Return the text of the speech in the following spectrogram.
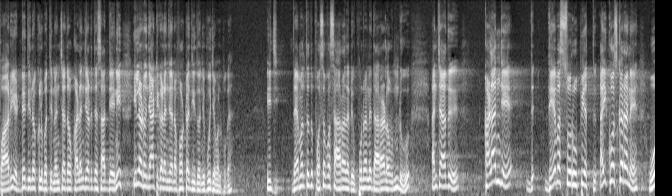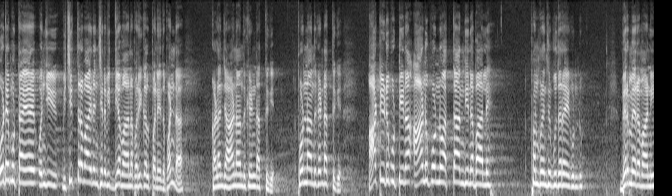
ಭಾರಿ ಎಡ್ಡೆ ದಿನಕ್ಕಲು ಬತ್ತಿ ನಂಚಾದವು ಏನಿ ಇಲ್ಲ ಒಂಜಿ ಆಟಿ ಕಳಂಜನ ಫೋಟೋ ದೀದೊಂದು ಪೂಜೆ ಮಲ್ಪುಗ ಈಜಿ ದಯಮಲ್ತದ್ದು ಹೊಸ ಹೊಸ ಆರಾಧನೆ ಪುನಃ ಧಾರಾಳ ಉಂಡು ಅಂಚ ಅದು ಕಳಂಜೆ ದೇವಸ್ವರೂಪಿ ಎತ್ತು. ಐಕೋಸ್ಕರನೇ ಓಡೆ ಮುಟ್ಟಾಯ ಒಂಜಿ ವಿಚಿತ್ರವಾಯಿನಂಚಿನ ವಿದ್ಯಮಾನ ಪರಿಕಲ್ಪನೆ ಎಂದು ಪಂಡ ಕಳಂಜ ಆಣ ಅಂದು ಕೆಂಡ ಅತ್ತಿಗೆ ಪೊಣ್ಣ ಅಂದು ಕೆಂಡ ಅತ್ತಿಗೆ. ಆಟಿಡು ಪುಟ್ಟಿನ ಆಣು ಪೊಣ್ಣು ಅತ್ತ ಅಂದಿನ ಬಾಲೆ, ಪನ್ಪುನಂಚಿನ ಪುದರಾಯಗುಂಡು ಬೆರ್ಮೆರ ಮಾಣಿ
